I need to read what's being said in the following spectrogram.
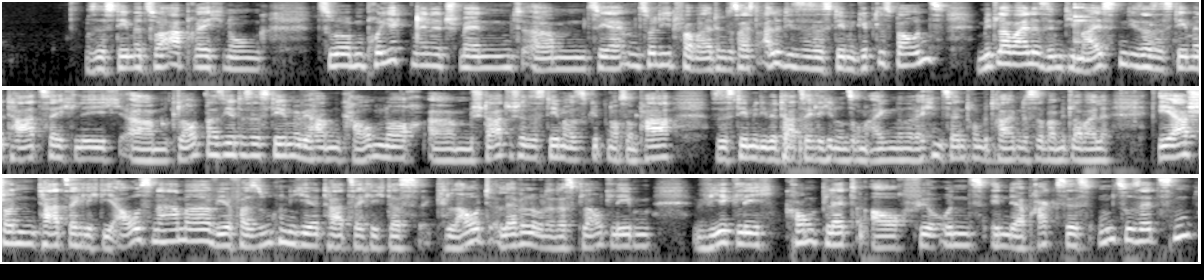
Systeme zur Abrechnung, zum Projektmanagement, ähm, CRM zur Leadverwaltung. Das heißt, alle diese Systeme gibt es bei uns. Mittlerweile sind die meisten dieser Systeme tatsächlich ähm, cloud-basierte Systeme. Wir haben kaum noch ähm, statische Systeme. Also es gibt noch so ein paar Systeme, die wir tatsächlich in unserem eigenen Rechenzentrum betreiben. Das ist aber mittlerweile eher schon tatsächlich die Ausnahme. Wir versuchen hier tatsächlich das Cloud-Level oder das Cloud-Leben wirklich komplett auch für uns in der Praxis umzusetzen.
